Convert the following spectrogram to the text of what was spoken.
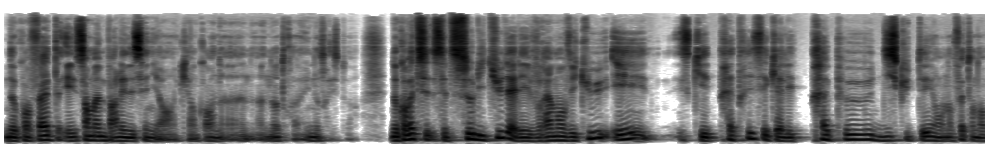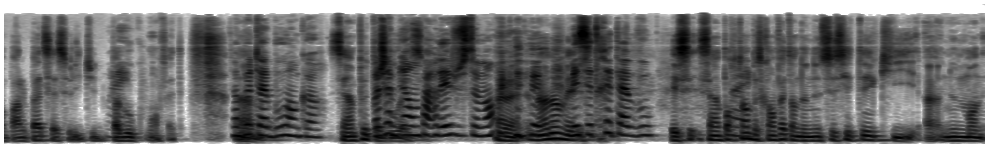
Donc en fait, et sans même parler des seniors, hein, qui est encore un, autre, une autre histoire. Donc en fait, cette solitude, elle est vraiment vécue et ce qui est très triste, c'est qu'elle est très peu discutée. En, fait, on n'en parle pas de sa solitude, pas beaucoup en fait. C'est un peu euh, tabou encore. C'est un peu tabou. Moi, j'aime bien en parler justement, mais, c'est très tabou. Et c'est important parce qu'en fait, on a une société qui euh, nous demande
